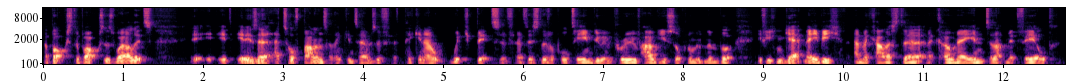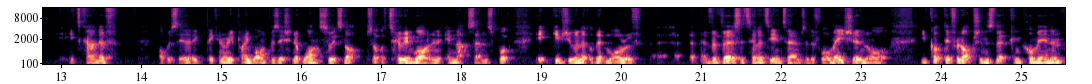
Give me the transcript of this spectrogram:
a box to box as well. It's it, it is a, a, tough balance, I think, in terms of, of picking out which bits of, of, this Liverpool team do improve. How do you supplement them? But if you can get maybe a Mac Allister and a Kone into that midfield, it's kind of obviously they, they can only play one position at once, so it's not sort of two in one in, in that sense. But it gives you a little bit more of uh, of a versatility in terms of the formation, or you've got different options that can come in. And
